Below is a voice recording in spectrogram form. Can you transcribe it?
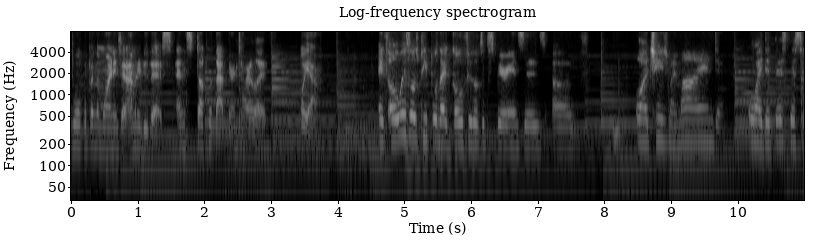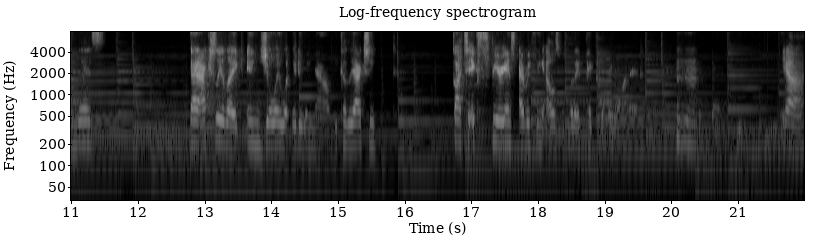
woke up in the morning and said I'm gonna do this and stuck with that their entire life. oh yeah. It's always those people that go through those experiences of, oh, I changed my mind and oh, I did this, this, and this. That actually like enjoy what they're doing now because they actually got to experience everything else before they picked what they wanted. Mm-hmm. Yeah.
